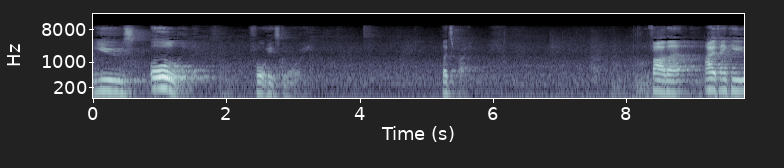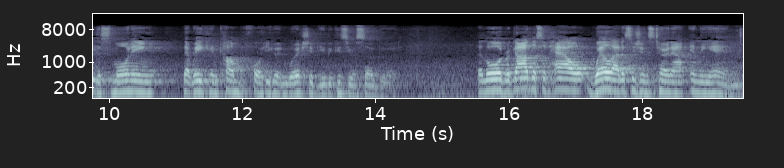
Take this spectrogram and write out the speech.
use all of it for His glory. Let's pray. Father, I thank you this morning that we can come before you and worship you because you are so good. That, Lord, regardless of how well our decisions turn out in the end,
